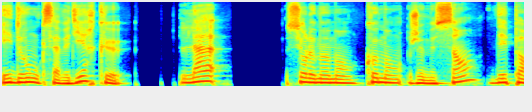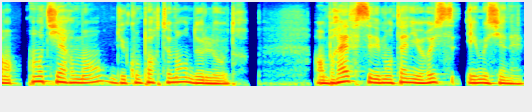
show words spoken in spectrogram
et donc ça veut dire que là, sur le moment, comment je me sens dépend entièrement du comportement de l'autre. En bref, c'est des montagnes russes émotionnelles.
